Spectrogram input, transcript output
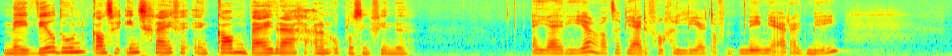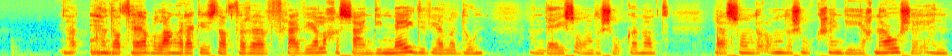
mee wil doen, kan zich inschrijven en kan bijdragen aan een oplossing vinden. En jij, Ria, wat heb jij ervan geleerd of neem je eruit mee? Nou, dat heel belangrijk is dat er uh, vrijwilligers zijn die mede willen doen aan deze onderzoeken. Want ja, zonder onderzoek geen diagnose. En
